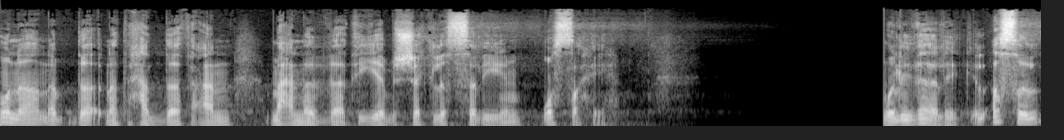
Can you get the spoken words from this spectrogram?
هنا نبدأ نتحدث عن معنى الذاتية بالشكل السليم والصحيح ولذلك الأصل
